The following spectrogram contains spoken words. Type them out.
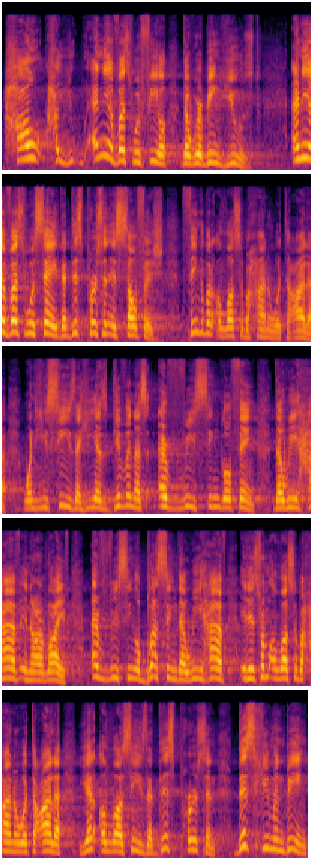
How, how you, any of us would feel that we're being used. Any of us will say that this person is selfish. Think about Allah subhanahu wa ta'ala when He sees that He has given us every single thing that we have in our life, every single blessing that we have, it is from Allah subhanahu wa ta'ala. Yet Allah sees that this person, this human being,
